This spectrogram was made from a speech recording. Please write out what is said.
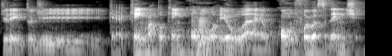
direito de que- quem matou quem, como Uhum. morreu, é, como foi o acidente,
